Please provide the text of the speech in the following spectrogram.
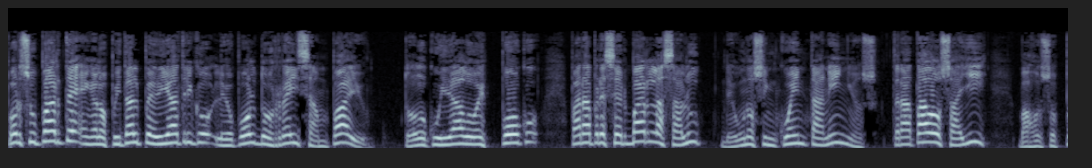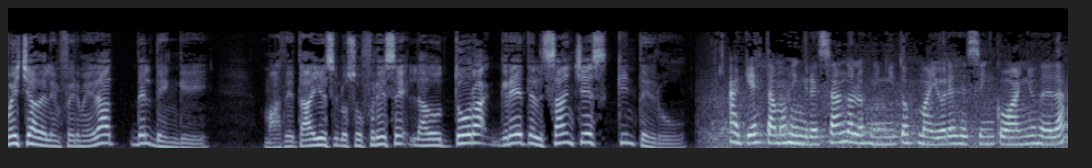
Por su parte, en el Hospital Pediátrico Leopoldo Rey Sampaio, todo cuidado es poco para preservar la salud de unos 50 niños tratados allí bajo sospecha de la enfermedad del dengue. Más detalles los ofrece la doctora Gretel Sánchez Quintero. Aquí estamos ingresando a los niñitos mayores de 5 años de edad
